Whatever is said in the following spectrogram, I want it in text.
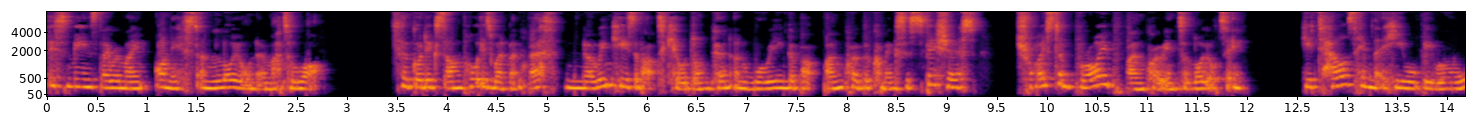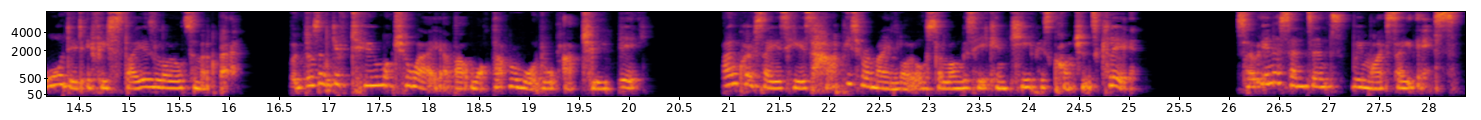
This means they remain honest and loyal no matter what. A good example is when Macbeth, knowing he's about to kill Duncan and worrying about Banquo becoming suspicious, tries to bribe Banquo into loyalty. He tells him that he will be rewarded if he stays loyal to Macbeth, but doesn't give too much away about what that reward will actually be. Banquo says he is happy to remain loyal so long as he can keep his conscience clear. So, in a sentence, we might say this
